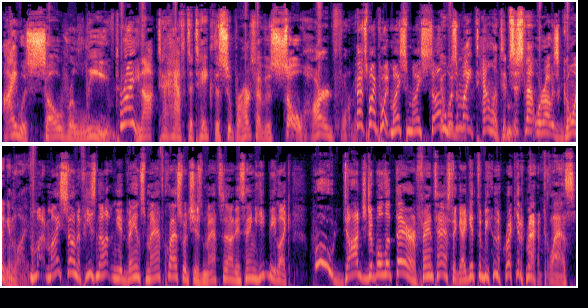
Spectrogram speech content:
I was so relieved, Right. not to have to take the super hard stuff. It was so hard for me. That's my point. My, my son. it wasn't my talent. It's just not where I was going in life. my, my son, if he's not in the advanced math class, which is math's not his thing, he'd be like, whoo, dodged a bullet there. Fantastic. I get to be in the regular math class.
